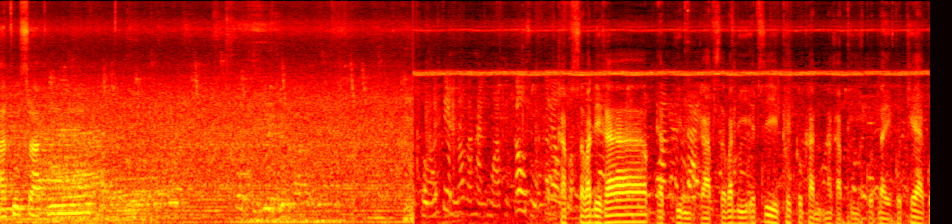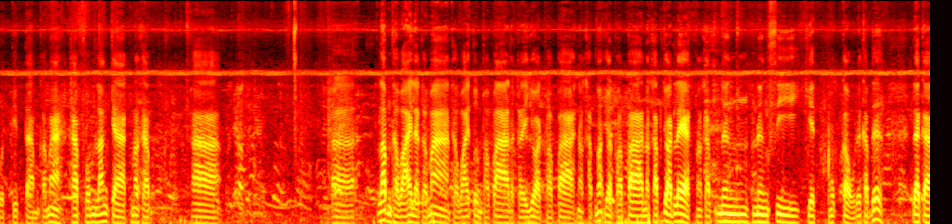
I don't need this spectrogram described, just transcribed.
าธุสาธุผมไม่เต็มเนาะกับหันหัวคือเก้าศูนย์ก็แล้วครับ สวัสดีครับแอดยินกับสวัสดีเอฟซีทุกทุกท่านนะครับ ที่กดไลค์กดแชร์กดติดตามเข้ามาครับ ผมหลังจากเนาะครับอ่าอ่าล่ำถวายแล้วก็มาถวายต้นผาป่าแล้วก็ได้ยอดผาป่านะครับเนาะยอดผาป่านะครับยอดแรกนะครับหนึ่งหนึ่งสี่เจ็ดหกเก่าด้วยครับเด้อ แล้วก็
